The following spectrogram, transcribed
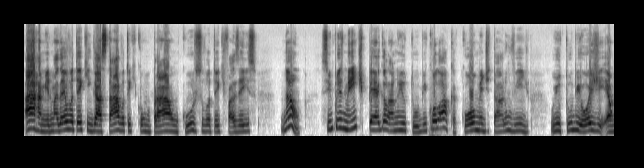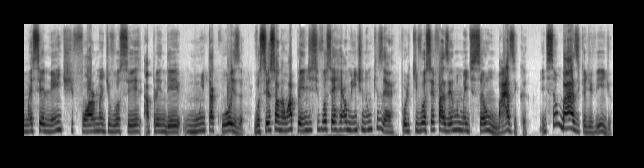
ah, Ramiro, mas daí eu vou ter que gastar, vou ter que comprar um curso, vou ter que fazer isso. Não, simplesmente pega lá no YouTube e coloca como editar um vídeo. O YouTube hoje é uma excelente forma de você aprender muita coisa. Você só não aprende se você realmente não quiser, porque você fazendo uma edição básica, edição básica de vídeo,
